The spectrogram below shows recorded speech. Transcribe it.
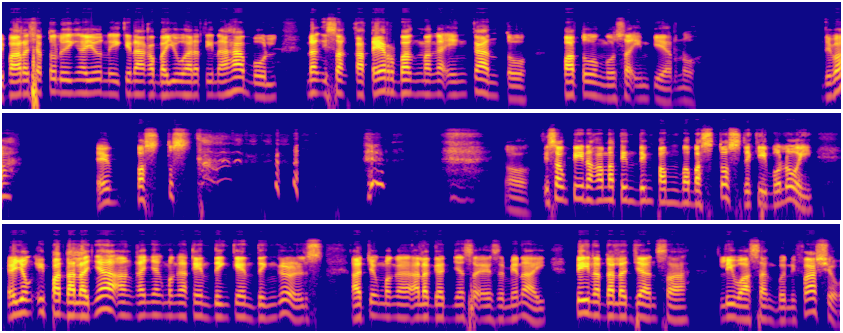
Di para siya tuloy ngayon ay kinakabayuhan at tinahabol ng isang katerbang mga engkanto patungo sa impyerno. Di ba? Eh, bastos. Oh, isang pinakamatinding pambabastos ni Kibuloy ay yung ipadala niya ang kanyang mga kending-kending girls at yung mga alagad niya sa SMNI, pinadala diyan sa Liwasang Bonifacio.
